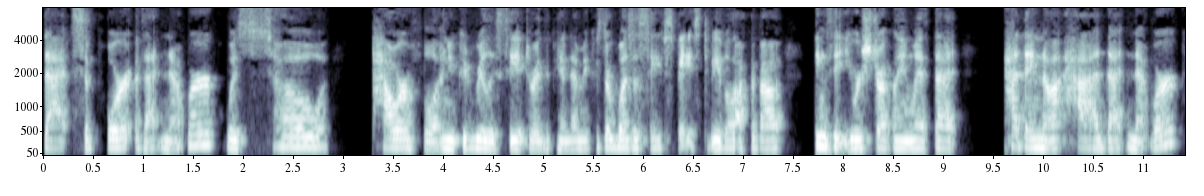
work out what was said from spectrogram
that support of that network was so powerful and you could really see it during the pandemic because there was a safe space to be able to talk about things that you were struggling with that had they not had that network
